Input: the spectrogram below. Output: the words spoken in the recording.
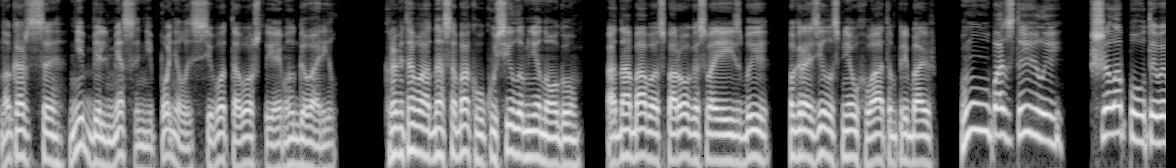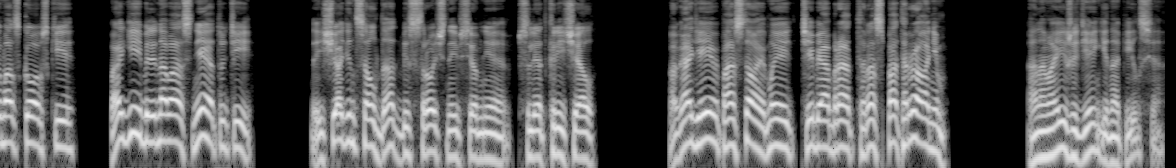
но, кажется, ни бельмеса не понял из всего того, что я ему говорил. Кроме того, одна собака укусила мне ногу. Одна баба с порога своей избы погрозилась мне ухватом, прибавив «У, постылый, шалопуты вы московские, погибели на вас нетути». Да еще один солдат бессрочный все мне вслед кричал «Погоди, постой, мы тебя, брат, распатроним!» А на мои же деньги напился.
